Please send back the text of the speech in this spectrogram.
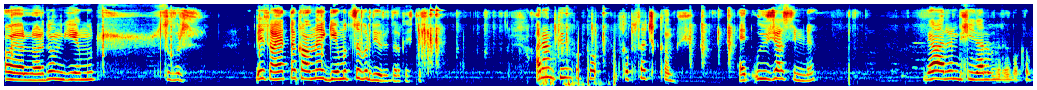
Ayarlardan Gemut 0. Biz hayatta kalmaya Gemut 0 diyoruz arkadaşlar. Anam köyün kap- kap- kapısı açık kalmış. Evet uyuyacağız şimdi. Yarın bir şeyler buluruz bakalım.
